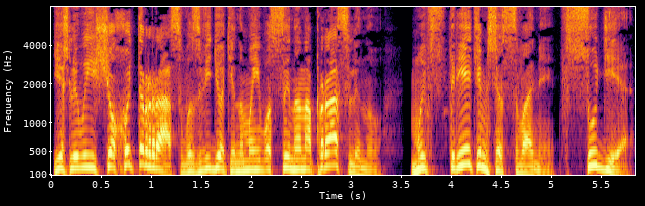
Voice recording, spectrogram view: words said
Если вы еще хоть раз возведете на моего сына напраслину, мы встретимся с вами в суде!»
